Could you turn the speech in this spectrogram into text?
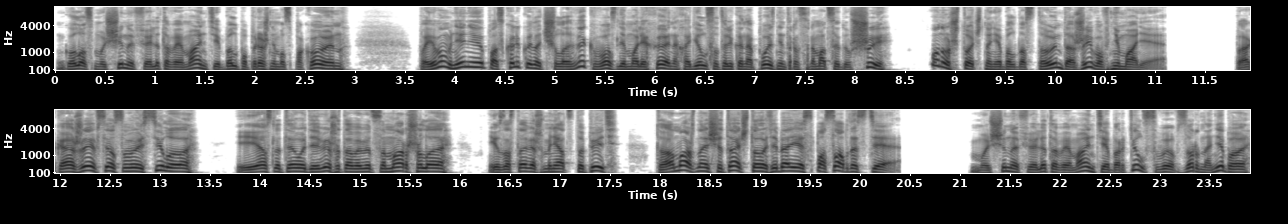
Голос мужчины в фиолетовой мантии был по-прежнему спокоен. По его мнению, поскольку этот человек возле Молихая находился только на поздней трансформации души, он уж точно не был достоин даже его внимания. «Покажи всю свою силу, и если ты удивишь этого вице-маршала и заставишь меня отступить, то можно считать, что у тебя есть способности!» Мужчина в фиолетовой мантии обратил свой взор на небо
